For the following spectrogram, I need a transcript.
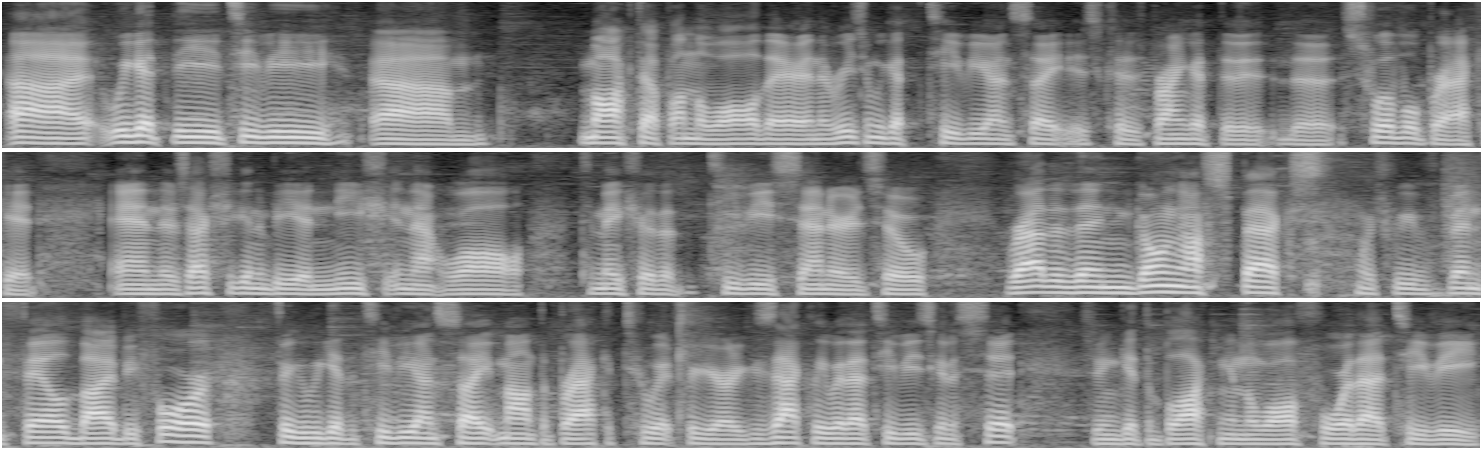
Uh, we get the TV um, mocked up on the wall there. And the reason we got the TV on site is because Brian got the, the swivel bracket and there's actually going to be a niche in that wall to make sure that the TV is centered. So rather than going off specs, which we've been failed by before, figure we get the TV on site, mount the bracket to it, figure out exactly where that TV is going to sit so we can get the blocking in the wall for that TV.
